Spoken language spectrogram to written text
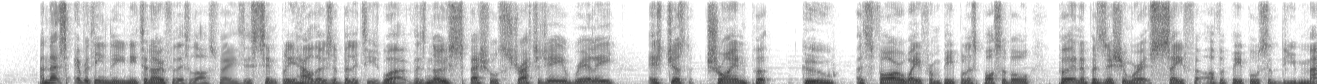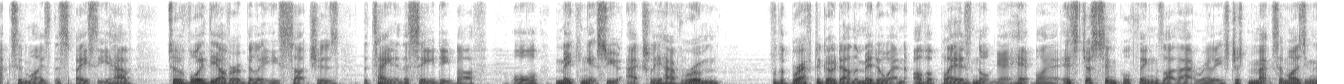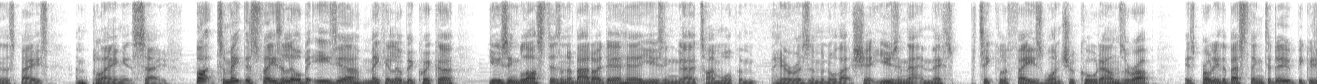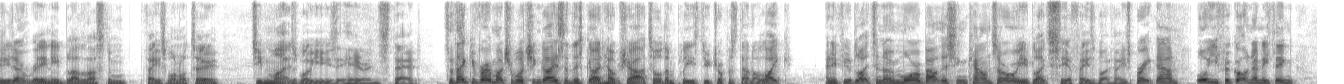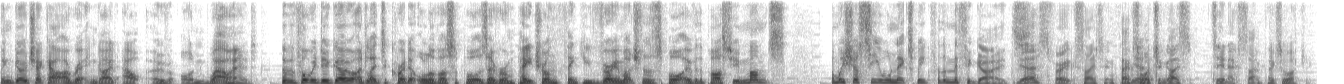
And that's everything that you need to know for this last phase, is simply how those abilities work. There's no special strategy, really. It's just try and put goo as far away from people as possible, put in a position where it's safe for other people so that you maximize the space that you have to avoid the other abilities such as the Taint of the Sea debuff, or making it so you actually have room for the breath to go down the middle and other players not get hit by it. It's just simple things like that, really. It's just maximizing the space and playing it safe. But to make this phase a little bit easier, make it a little bit quicker, using Lust isn't a bad idea here, using uh, Time Warp and Heroism and all that shit. Using that in this particular phase once your cooldowns are up is probably the best thing to do because you don't really need Bloodlust in phase 1 or 2, so you might as well use it here instead. So thank you very much for watching guys, if this guide helps you out at all then please do drop us down a like, and if you'd like to know more about this encounter, or you'd like to see a phase by phase breakdown, or you've forgotten anything, then go check out our written guide out over on Wowhead. But before we do go, I'd like to credit all of our supporters over on Patreon. Thank you very much for the support over the past few months, and we shall see you all next week for the Mythic Guides. Yes, very exciting. Thanks Yeah. for watching, guys. See you next time. Thanks for watching.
